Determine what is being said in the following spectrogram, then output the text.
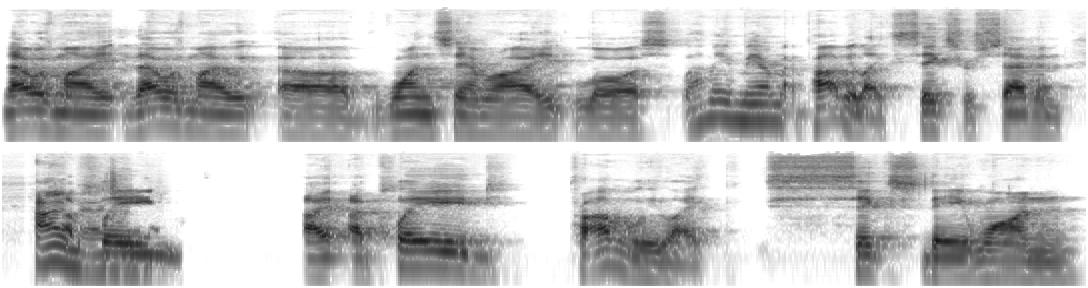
That was my that was my uh, one samurai loss. Well, maybe probably like six or seven. I I, played. I, I played probably like six day one,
